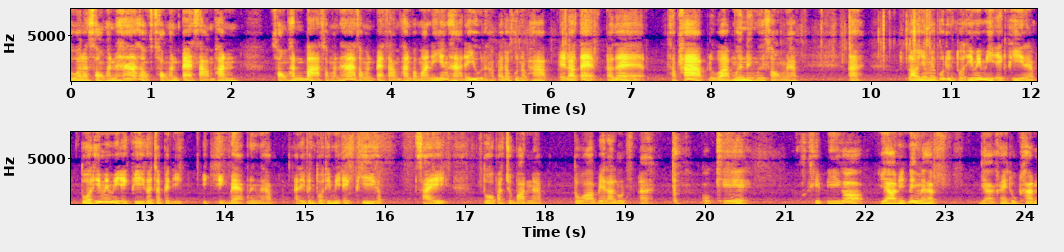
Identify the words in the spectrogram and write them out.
ตัวละ 2,500 2,800 3,000 2,000 บาท 2,500 2,800 3,000 ประมาณนี้ยังหาได้อยู่นะครับ แล้วแต่คุณภาพเอ้ยแล้วแต่แล้วแต่ สภาพหรือว่ามือหนึ่งมือสองนะครับอะเรายังไม่พูดถึงตัวที่ไม่มี XP นะครับ ตัวที่ไม่มี XP ก็จะเป็นอีกอีกอีกแบบหนึ่งนะครับ อันนี้เป็นตัวที่มี XP กับไซส์ตัวปัจจุบันนะครับ ตัวเบลารุสอะโอเค คลิปนี้ก็ยาวนิดนึงนะครับ อยากให้ทุกท่าน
